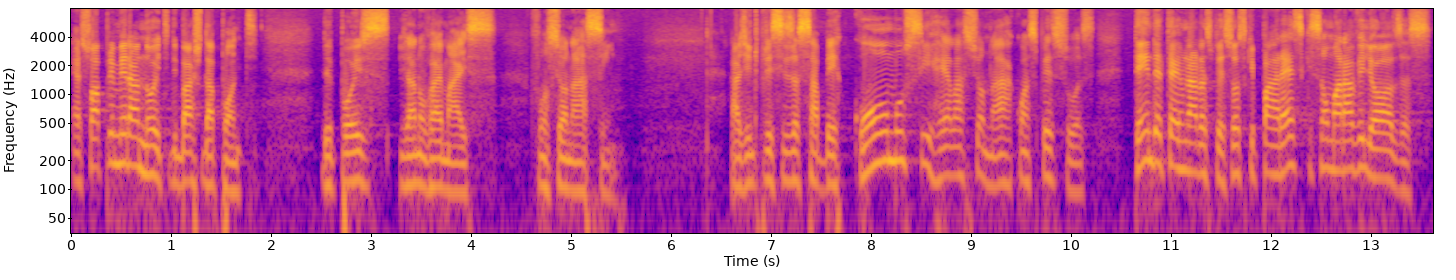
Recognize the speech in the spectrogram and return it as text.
É só a primeira noite debaixo da ponte depois já não vai mais funcionar assim. A gente precisa saber como se relacionar com as pessoas. Tem determinadas pessoas que parecem que são maravilhosas.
